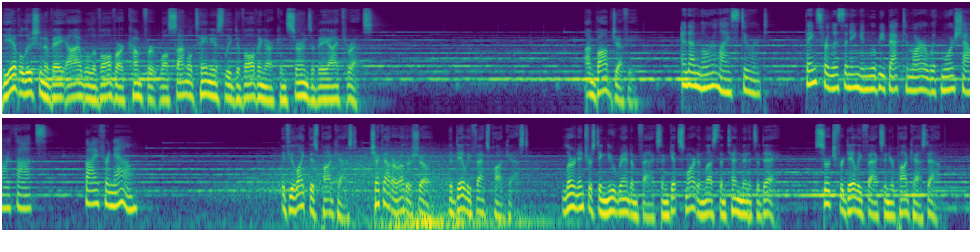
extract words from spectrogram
The evolution of AI will evolve our comfort while simultaneously devolving our concerns of AI threats. I'm Bob Jeffy. And I'm Lorelei Stewart. Thanks for listening, and we'll be back tomorrow with more shower thoughts. Bye for now. If you like this podcast, check out our other show, the Daily Facts Podcast. Learn interesting new random facts and get smart in less than 10 minutes a day. Search for Daily Facts in your podcast app.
